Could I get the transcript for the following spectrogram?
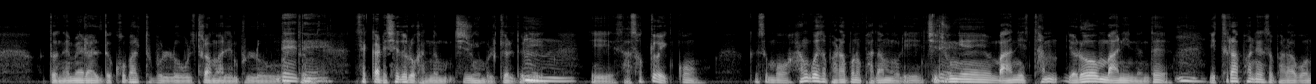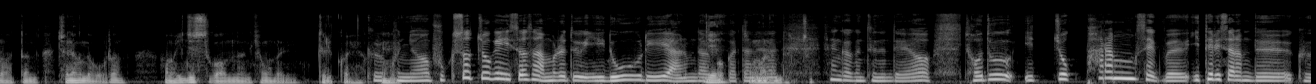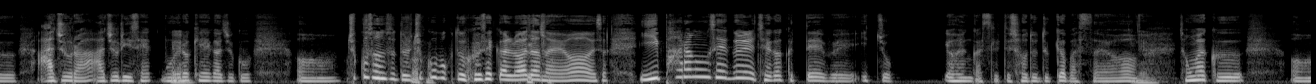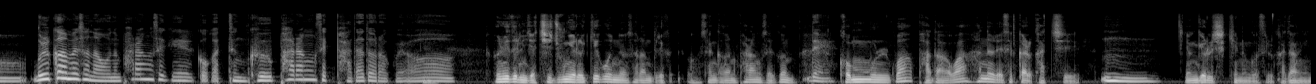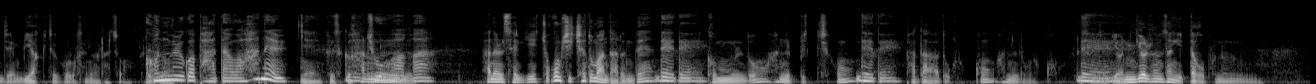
어떤 에메랄드, 코발트 블루, ultramarine blue 네네. 같은 색깔의 shadow를 갖는 지중해 물결들이 음. 이다 섞여 있고 그래서 뭐 항구에서 바라보는 바닷물이 지중해 많이 참 여러 많이 있는데 네. 음. 이 트라파니에서 바라보는 어떤 저녁 노을은 아마 잊을 수가 없는 경험을 드릴 거예요. 그렇군요. 북서 쪽에 있어서 아무래도 이 노을이 아름다울 예, 것 같다는. 생각은 드는데요. 저도 이쪽 파랑색 왜 이태리 사람들 그 아주라 아주리색 뭐 네. 이렇게 해가지고 어 축구 선수들 축구복도 그 색깔로 그렇죠. 하잖아요. 그래서 이 파랑색을 제가 그때 왜 이쪽 여행 갔을 때 저도 느껴봤어요. 네. 정말 그 어, 물감에서 나오는 파랑색일 것 같은 그 파랑색 바다더라고요. 흔히들 이제 지중해를 끼고 있는 사람들이 어, 생각하는 파란색은 네. 건물과 바다와 하늘의 색깔을 같이 음. 연결을 시키는 것을 가장 이제 미학적으로 생각하죠. 그래서, 건물과 바다와 하늘 예, 그래서 그이 하늘 조화가 하늘색이 조금씩 채도만 다른데 네네 건물도 하늘빛이고 네네 바다도 그렇고 하늘도 그렇고 네. 연결 현상이 있다고 보는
